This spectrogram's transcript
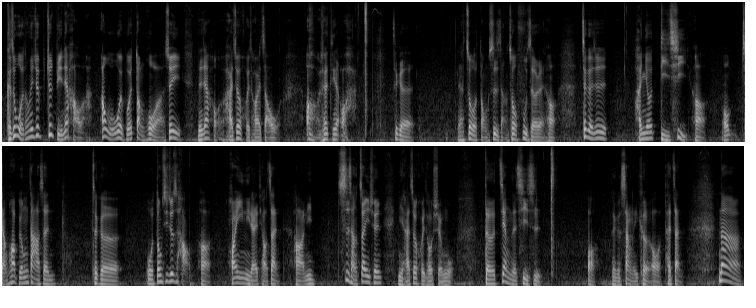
可是我的东西就就比人家好嘛，啊，我我也不会断货啊，所以人家好还是会回头来找我。哦，我现在听到哇，这个人家做董事长做负责人哈，这个就是很有底气哈，我讲话不用大声。这个我东西就是好啊，欢迎你来挑战啊！你市场转一圈，你还是会回头选我的这样的气势哦。那个上了一课哦，太赞了。那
